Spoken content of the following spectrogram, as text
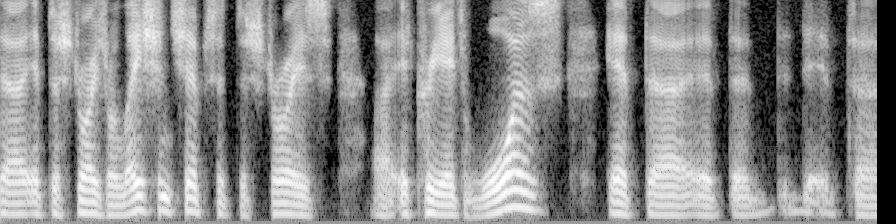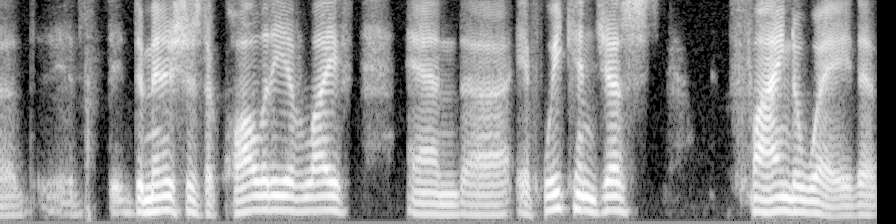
uh, it destroys relationships it destroys uh, it creates wars it uh, it uh, it, uh, it, it, diminishes the quality of life and uh, if we can just find a way that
